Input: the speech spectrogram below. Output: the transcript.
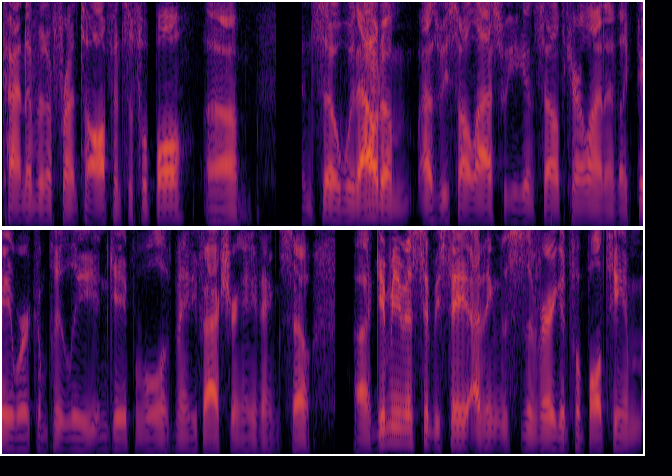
kind of an affront to offensive football. Um, and so without him, as we saw last week against South Carolina, like they were completely incapable of manufacturing anything. So uh, give me Mississippi State. I think this is a very good football team.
